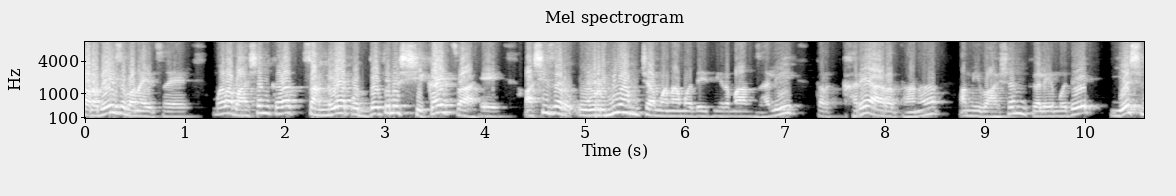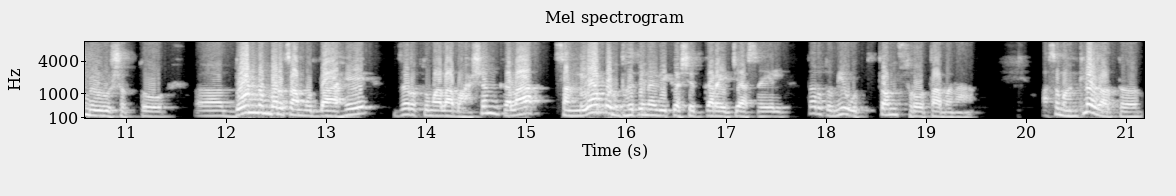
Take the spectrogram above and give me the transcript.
तरबेज बनायचंय. मला भाषण कला चांगल्या पद्धतीने शिकायचं आहे अशी जर उर्मी आमच्या मनामध्ये निर्माण झाली तर खऱ्या अर्थानं आम्ही भाषण कलेमध्ये यश मिळवू शकतो. दोन नंबरचा मुद्दा आहे जर तुम्हाला भाषण कला चांगल्या पद्धतीने विकसित करायची असेल तर तुम्ही उत्तम श्रोता बना. असं म्हटलं जातं.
